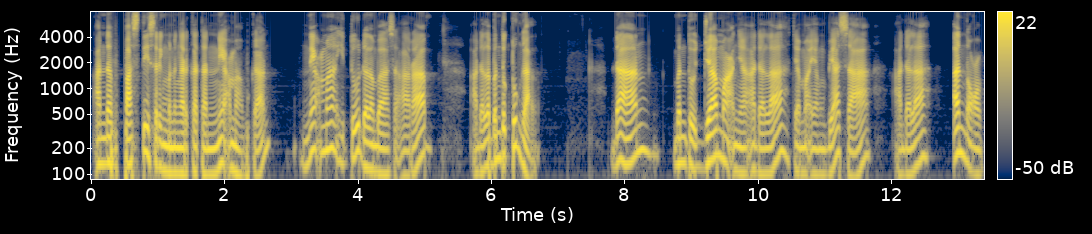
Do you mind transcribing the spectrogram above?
Anda pasti sering mendengar kata ni'mah bukan? Ni'mah itu dalam bahasa Arab adalah bentuk tunggal. Dan bentuk jamaknya adalah jamak yang biasa adalah an'ub.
